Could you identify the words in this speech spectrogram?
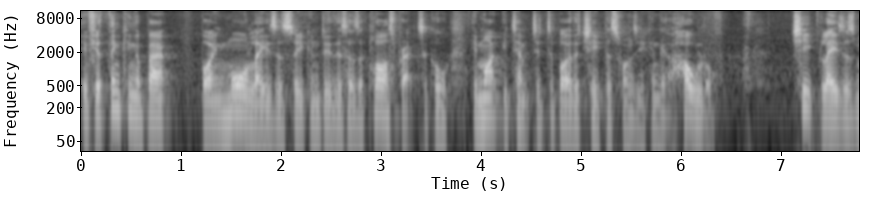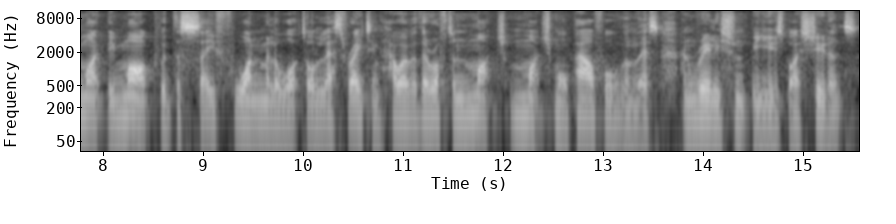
If you're thinking about buying more lasers so you can do this as a class practical, you might be tempted to buy the cheapest ones you can get hold of. Cheap lasers might be marked with the safe 1 milliwatt or less rating, however they're often much, much more powerful than this and really shouldn't be used by students.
